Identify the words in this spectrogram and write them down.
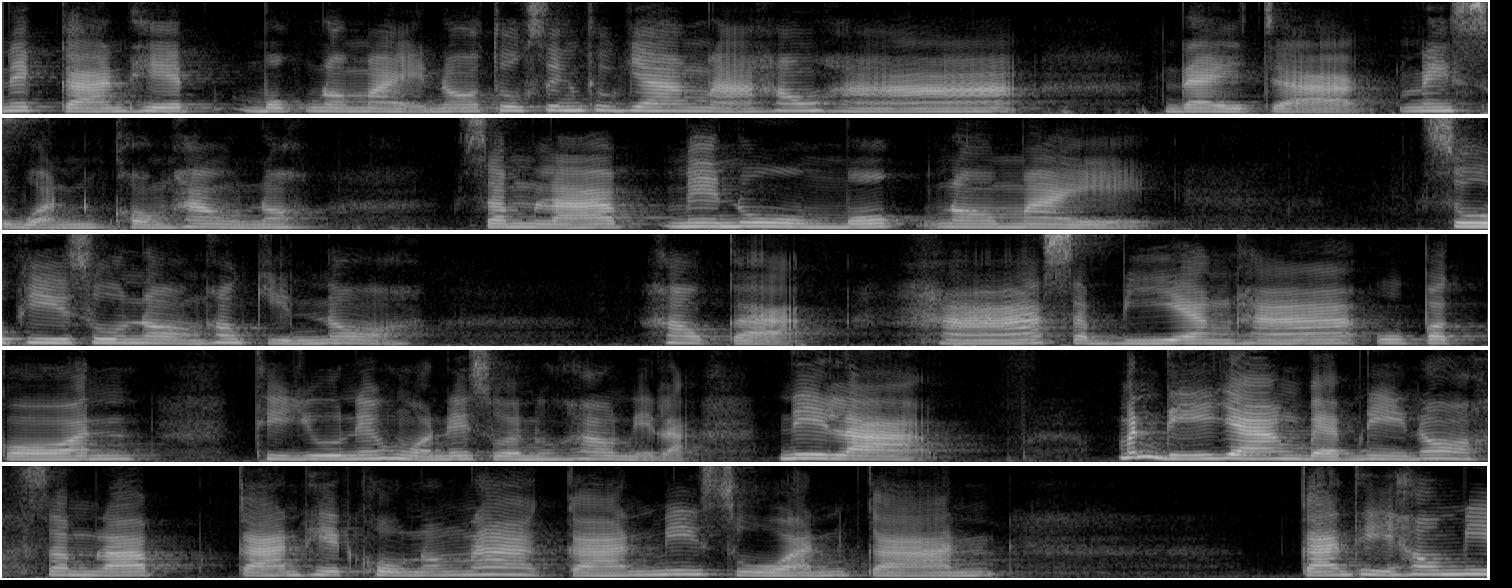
ในการเฮ็ดมกหน่อไม้เนาะทุกสิ่งทุกอย่างน่ะเฮาหาได้จากในสวนของเฮาเนาะสำหรับเมนูมกหน่อไม้สูพีสูน้องเฮากินเนาะเฮากะหาเสบียงหาอุปกรณ์ที่อยู่ในหัวในสวนของเฮานี่ล่ะ นี่ล่ะ มันดีอย่างแบบนี้เนาะสำหรับการเฮ็ดโคงน้องหน้าการมีสวนการการที่เฮามี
